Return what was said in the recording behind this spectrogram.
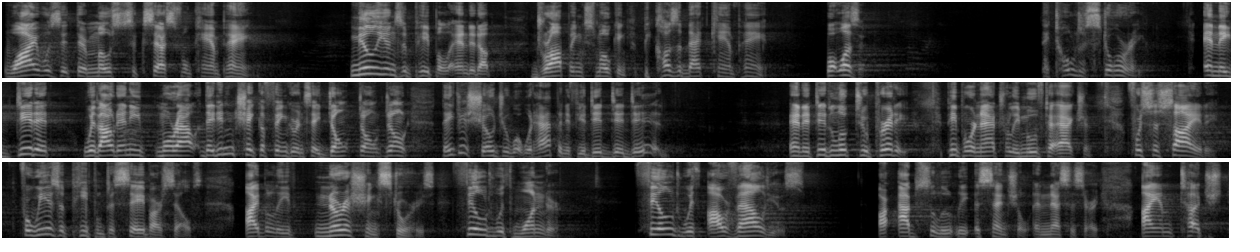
Why was it their most successful campaign? Millions of people ended up dropping smoking because of that campaign. What was it? They told a story. And they did it without any morale. They didn't shake a finger and say, don't, don't, don't. They just showed you what would happen if you did, did, did and it didn't look too pretty. People were naturally moved to action. For society, for we as a people to save ourselves, I believe nourishing stories filled with wonder, filled with our values, are absolutely essential and necessary. I am touched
